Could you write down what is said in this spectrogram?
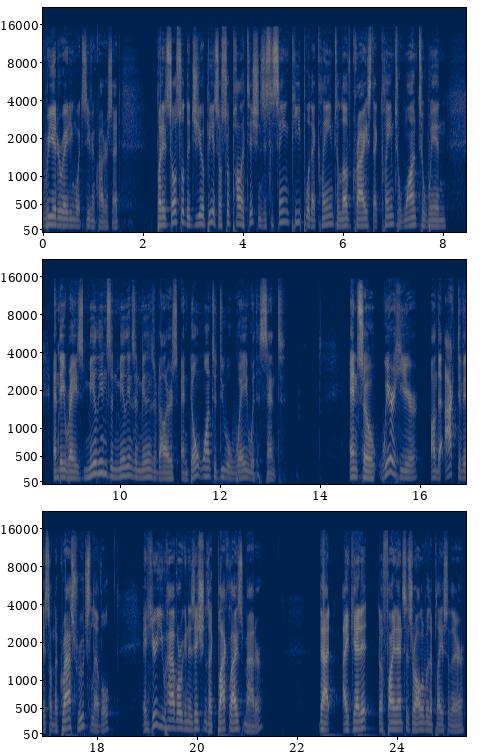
reiterating what Steven Crowder said. But it's also the GOP, it's also politicians. It's the same people that claim to love Christ, that claim to want to win, and they raise millions and millions and millions of dollars and don't want to do away with a cent. And so we're here on the activists, on the grassroots level, and here you have organizations like Black Lives Matter that I get it, the finances are all over the place there.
